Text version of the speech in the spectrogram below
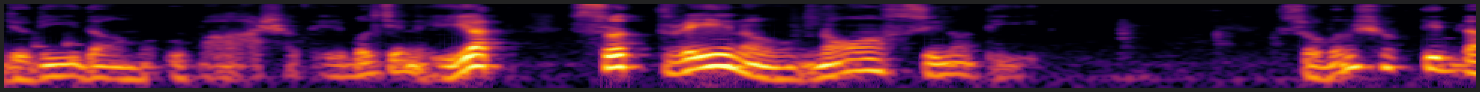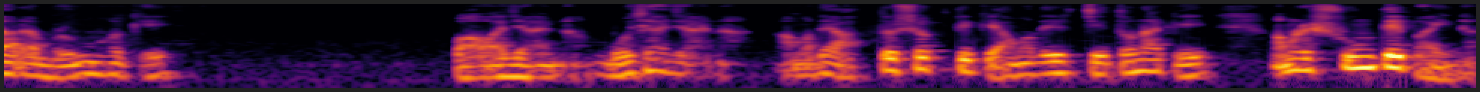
যদিদম উপাসতে। বলছেন, ইয়ৎ শ্রোত্রেণ ন শৃণতি। শ্রবণ শক্তির দ্বারা ব্রহ্মকে পাওয়া যায় না, বোঝা যায় না। আমাদের আত্মশক্তিকে, আমাদের চেতনাকে আমরা শুনতে পাই না।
